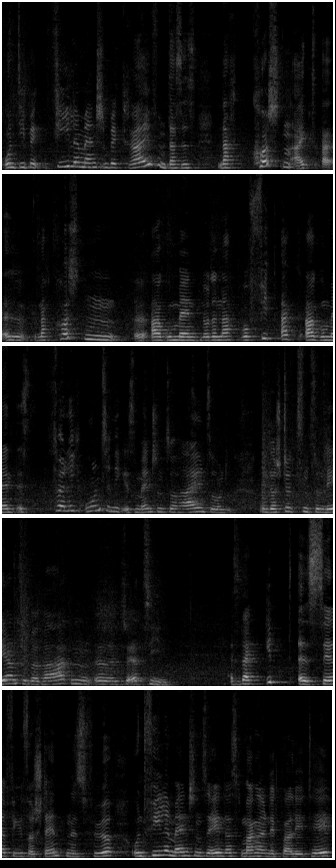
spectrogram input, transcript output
Und die, viele Menschen begreifen, dass es nach, Kosten, äh, nach Kostenargumenten oder nach Profitargumenten ist völlig unsinnig ist, Menschen zu heilen, zu unterstützen, zu lehren, zu beraten, äh, zu erziehen. Also da gibt es sehr viel Verständnis für und viele Menschen sehen das mangelnde Qualität,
